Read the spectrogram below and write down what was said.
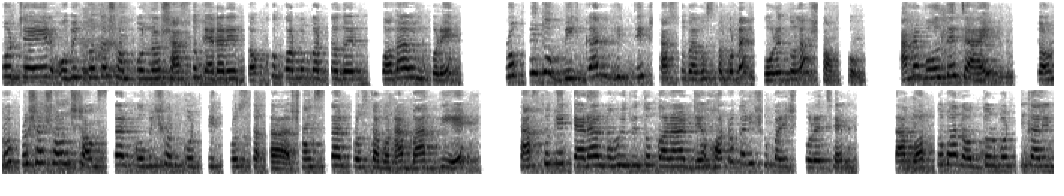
পর্যায়ের অভিজ্ঞতা সম্পন্ন স্বাস্থ্য ক্যাডারের দক্ষ কর্মকর্তাদের পদায়ন করে প্রকৃত বিজ্ঞান ভিত্তিক স্বাস্থ্য ব্যবস্থাপনা গড়ে তোলা সম্ভব। আমরা বলতে চাই, জনপ্রশাসন সংস্কার কমিশন কর্তৃক সংস্কার প্রস্তাবনা বাদ দিয়ে স্বাস্থ্যকে ক্যাডার বহির্ভূত করার যে হটকারী সুপারিশ করেছেন, তা বর্তমান অন্তর্বর্তীকালীন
